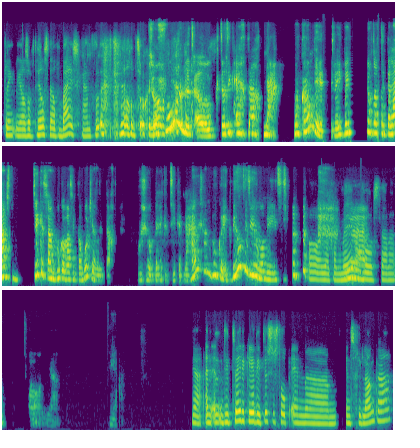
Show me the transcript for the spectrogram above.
klinkt niet alsof het heel snel voorbij is gegaan, terwijl het toch een Zo voelde het ook. Dat ik echt dacht, nou, hoe kan dit? Ik weet nog dat ik de laatste tickets aan het boeken was in Cambodja. En ik dacht, hoezo ben ik een ticket naar huis aan het boeken? Ik wil dit helemaal niet. Oh ja, kan ik me helemaal voorstellen. Oh ja. Ja. Ja, en, en die tweede keer, die tussenstop in, uh, in Sri Lanka,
